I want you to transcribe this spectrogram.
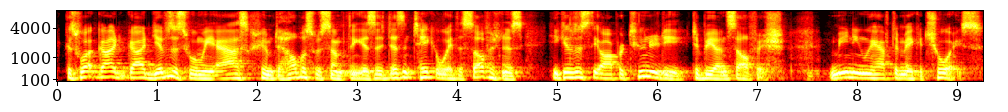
Because what God, God gives us when we ask Him to help us with something is it doesn't take away the selfishness. He gives us the opportunity to be unselfish, meaning we have to make a choice.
